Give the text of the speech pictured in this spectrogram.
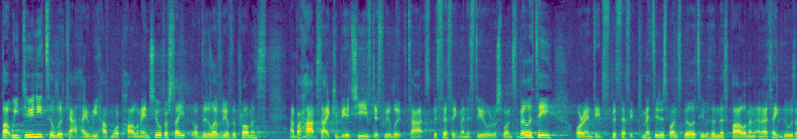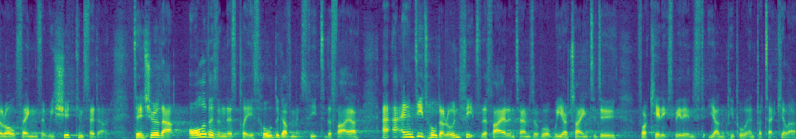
But we do need to look at how we have more parliamentary oversight of the delivery of the promise, and perhaps that could be achieved if we looked at specific ministerial responsibility or indeed specific committee responsibility within this Parliament. And I think those are all things that we should consider to ensure that all of us in this place hold the government's feet to the fire and indeed hold our own feet to the fire in terms of what we are trying to do for care experienced young people in particular.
